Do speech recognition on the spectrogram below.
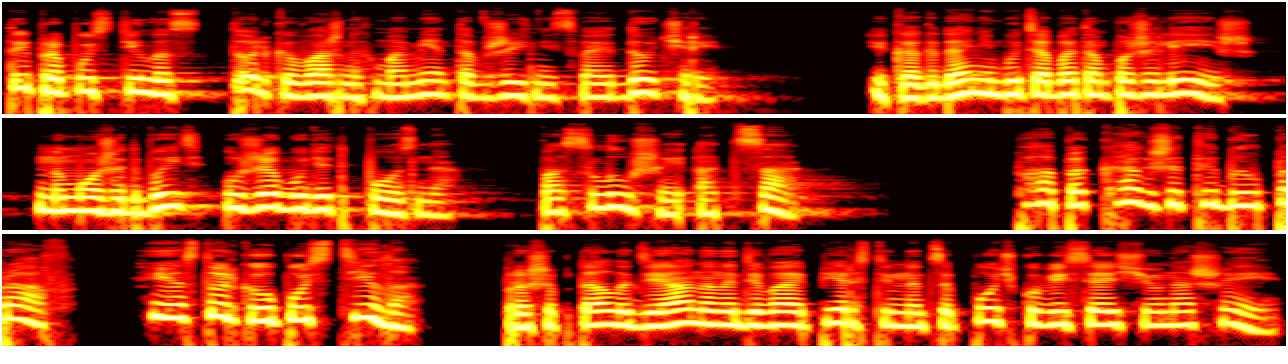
Ты пропустила столько важных моментов в жизни своей дочери. И когда-нибудь об этом пожалеешь. Но, может быть, уже будет поздно. Послушай отца. «Папа, как же ты был прав! Я столько упустила!» Прошептала Диана, надевая перстень на цепочку, висящую на шее.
